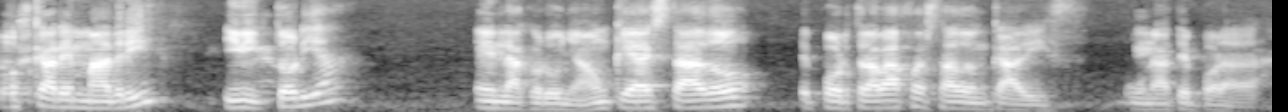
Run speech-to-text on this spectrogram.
Oscar en Madrid, y Victoria en La Coruña, aunque ha estado, por trabajo ha estado en Cádiz una temporada.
